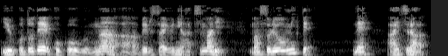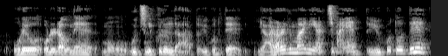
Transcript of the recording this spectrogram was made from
いうことで、国王軍がベルサイユに集まり、まあ、それを見て、ね、あいつら、俺を、俺らをね、もう、打ちに来るんだ、ということで、やられる前にやっちまえということで、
